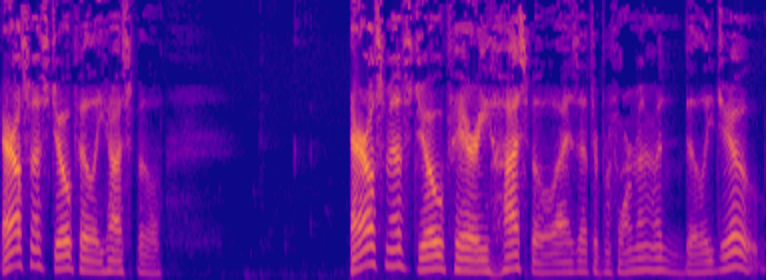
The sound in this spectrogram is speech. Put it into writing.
Aerosmith's Joe Perry hospital. Aerosmith's Joe Perry hospitalized after performing with Billy Joel.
